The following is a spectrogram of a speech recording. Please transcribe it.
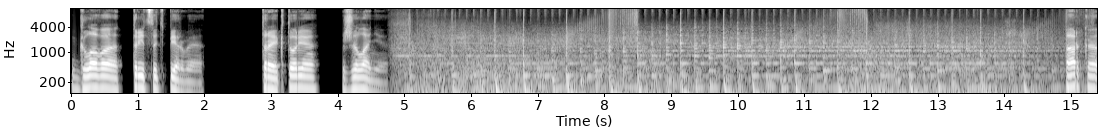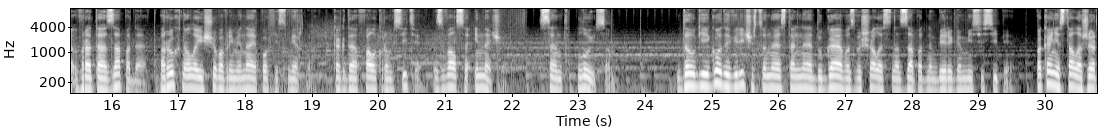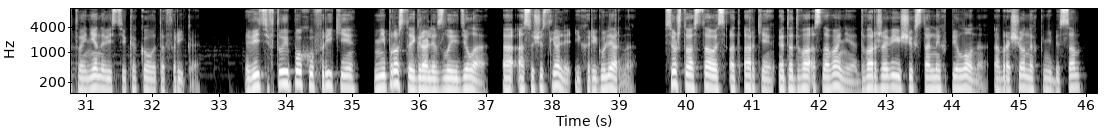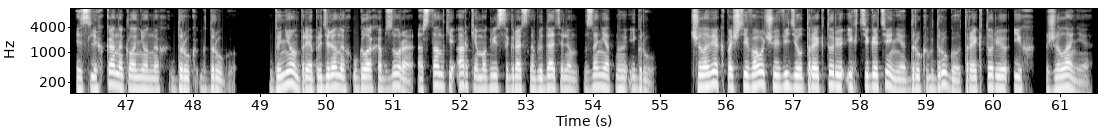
Глава 31. Траектория желания. Арка Врата Запада рухнула еще во времена эпохи смертных, когда Фалкрум-Сити звался иначе – Сент-Луисом. Долгие годы величественная стальная дуга возвышалась над западным берегом Миссисипи – пока не стала жертвой ненависти какого-то фрика. Ведь в ту эпоху фрики не просто играли в злые дела, а осуществляли их регулярно. Все, что осталось от арки, это два основания, два ржавеющих стальных пилона, обращенных к небесам и слегка наклоненных друг к другу. Днем при определенных углах обзора останки арки могли сыграть с наблюдателем в занятную игру – Человек почти воочию видел траекторию их тяготения друг к другу, траекторию их желания.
